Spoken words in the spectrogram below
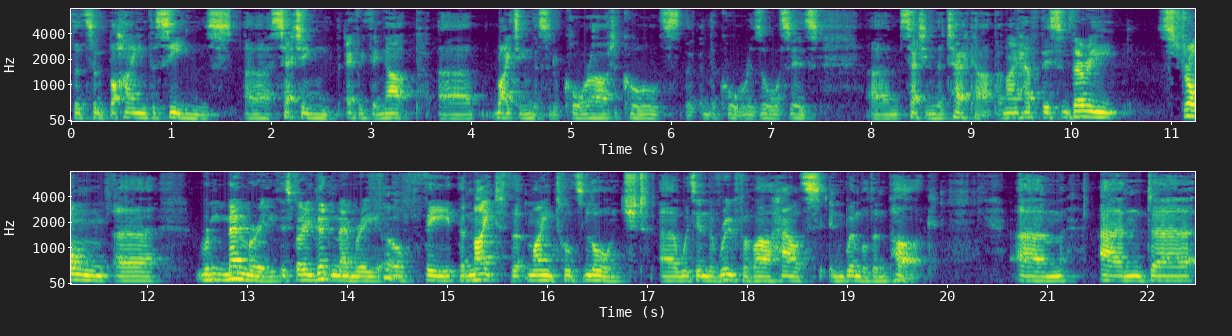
the sort of behind the scenes, uh, setting everything up, uh, writing the sort of core articles, the, the core resources, um, setting the tech up. And I have this very strong uh, memory, this very good memory hmm. of the, the night that MindTools launched uh, was in the roof of our house in Wimbledon Park. Um, and uh,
